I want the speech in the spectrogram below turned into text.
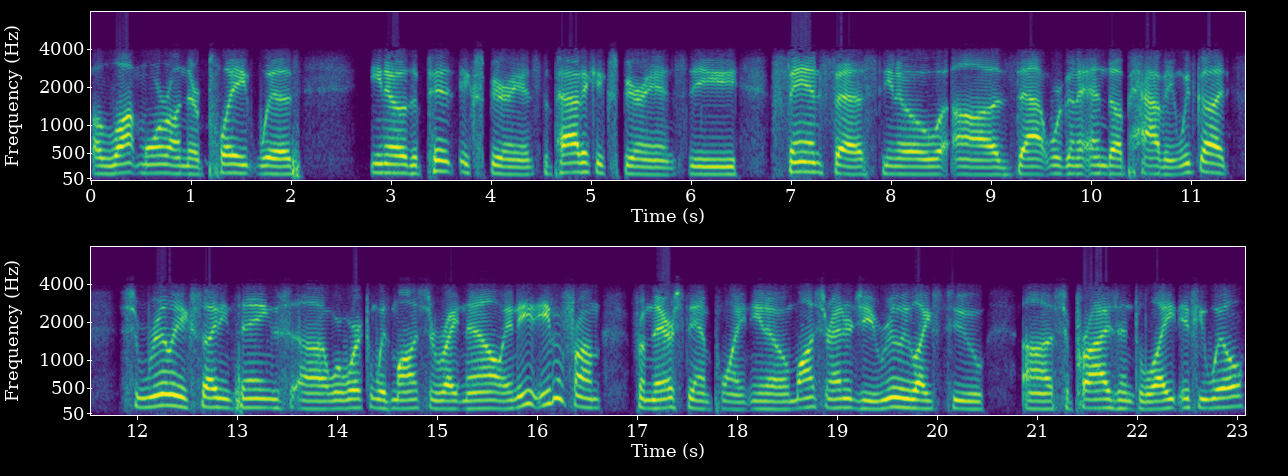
a lot more on their plate with, you know, the pit experience, the paddock experience, the fan fest, you know, uh, that we're going to end up having. We've got some really exciting things. Uh, we're working with Monster right now, and e- even from from their standpoint, you know, Monster Energy really likes to uh, surprise and delight, if you will.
